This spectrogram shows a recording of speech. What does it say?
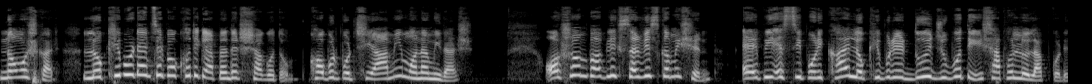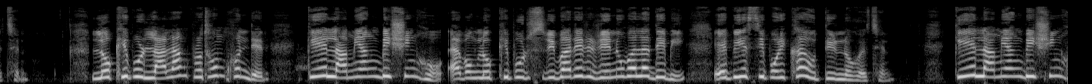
নমস্কার। লক্ষ্মীপুর টাইমসের পক্ষ থেকে আপনাদের স্বাগতম। খবর পড়ছি আমি Monami Das. Assam public service commission APSC পরীক্ষায় লক্ষ্মীপুরের দুই যুবতী সাফল্য লাভ করেছেন। লক্ষ্মীপুর লালাং প্রথম খণ্ডের কে লামিয়াংবি সিংহ এবং লক্ষ্মীপুর শ্রীবারের রেণুবালা দেবী এপিএসসি পরীক্ষায় উত্তীর্ণ হয়েছেন। কে লামিয়াংবি সিংহ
